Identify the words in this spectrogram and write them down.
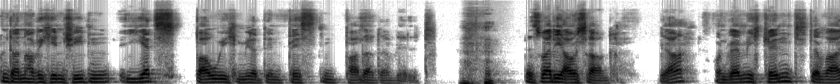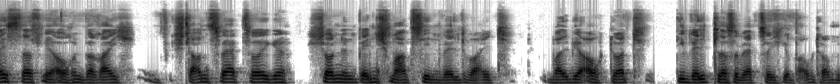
Und dann habe ich entschieden, jetzt baue ich mir den besten Putter der Welt. das war die Aussage. Ja. Und wer mich kennt, der weiß, dass wir auch im Bereich Stanzwerkzeuge schon ein Benchmark sind weltweit, weil wir auch dort die Weltklasse-Werkzeuge gebaut haben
